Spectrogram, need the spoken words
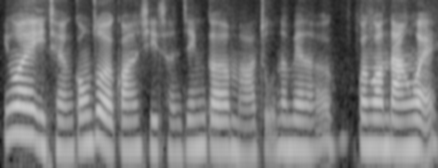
因为以前工作的关系，曾经跟马祖那边的观光单位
